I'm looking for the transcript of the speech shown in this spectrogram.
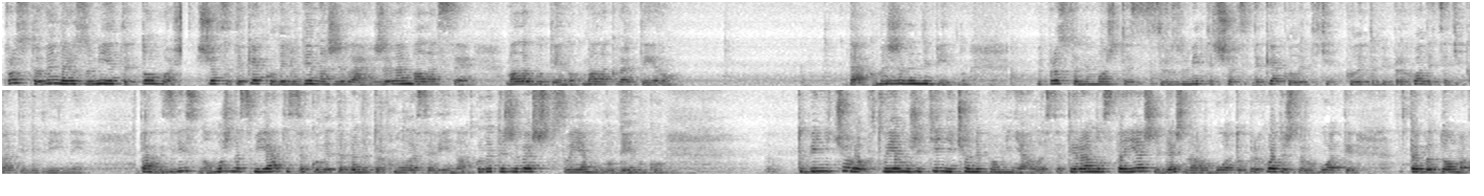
просто ви не розумієте того, що це таке, коли людина жила. Жила, мала все, мала будинок, мала квартиру. Так, ми жили не бідно. Ви просто не можете зрозуміти, що це таке, коли, ти, коли тобі приходиться тікати від війни. Так, звісно, можна сміятися, коли тебе не торкнулася війна, коли ти живеш в своєму будинку. Тобі нічого в твоєму житті нічого не помінялося. Ти рано встаєш, йдеш на роботу, приходиш з роботи, в тебе вдома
